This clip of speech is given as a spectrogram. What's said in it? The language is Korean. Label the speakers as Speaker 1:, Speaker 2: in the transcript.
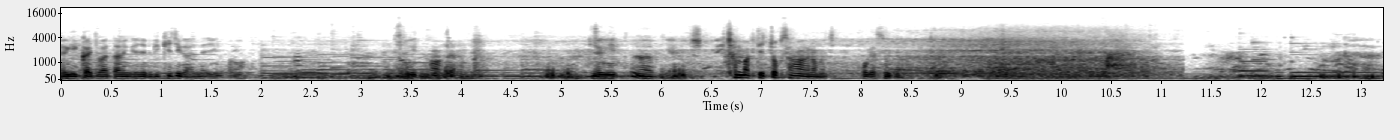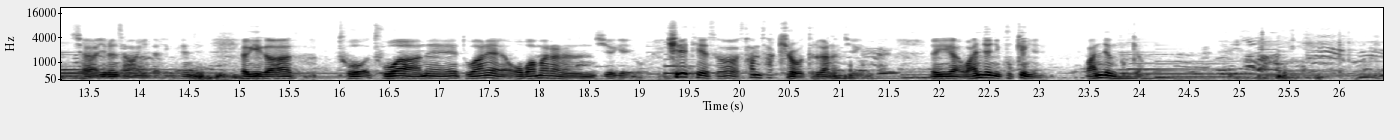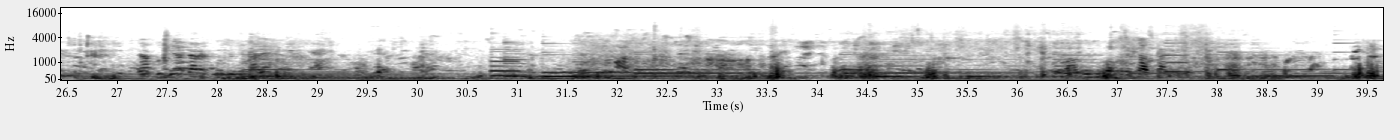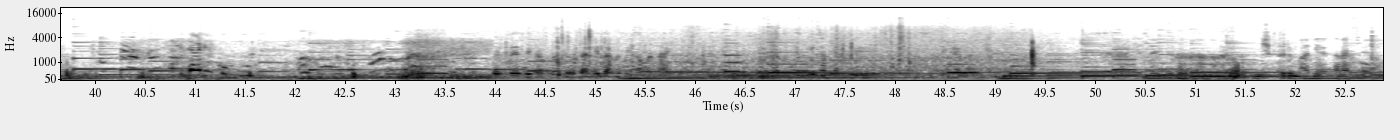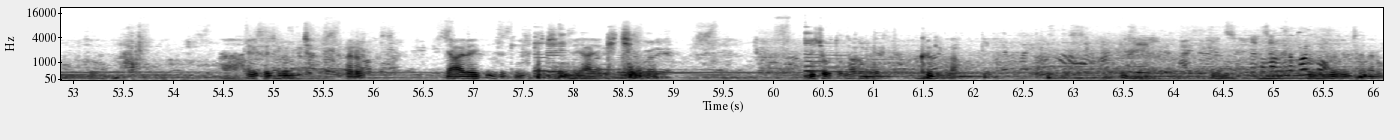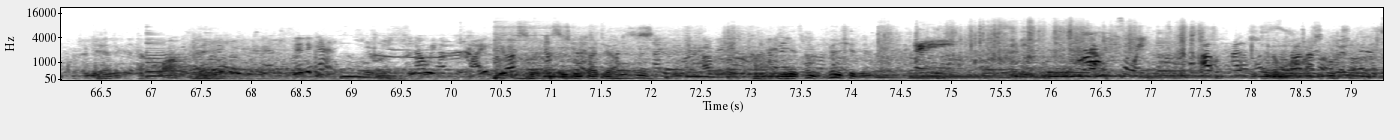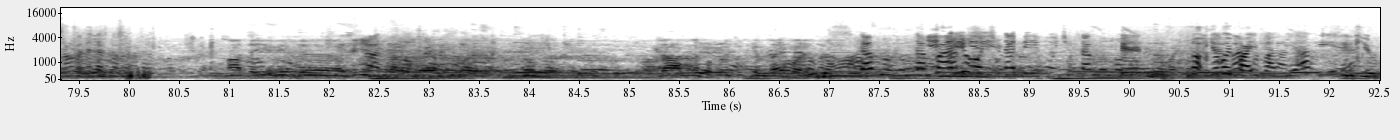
Speaker 1: 여기까지 왔다는 게 믿기지가 않네 이거. 여기 상황을 여기 어, 천막 뒤쪽 상황을 한번 보겠습니다. 자 이런 상황이다 지금 현재 여기가 두, 두안에 두안에 오바마라는 지역이에요. 시레티에서 3, 4km 들어가는 지역입니다. 여기가 완전히 국경이에요. 완전 국경. 음식들은 많이 나타났어요. 아, 여기서 지금 참, 바로 야외 이렇게 키친인데 야외 키친. 이쪽도 나가면 되겠다. 큰 길로 나가. 이거 좀 찾아놓고 저기 해야 되겠다. 와, 네. 이거까지 하고 아, 이게 참 현실이네. 이런 뭐 Да, меня попросил кендай,
Speaker 2: Там, там переводчик, там переводчик, там мы можем.
Speaker 3: No, yo voy para ahí. Thank you.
